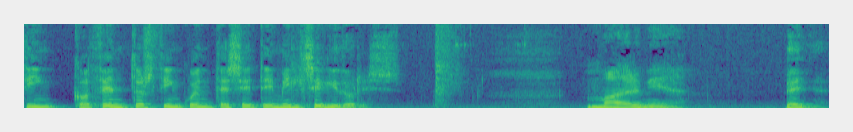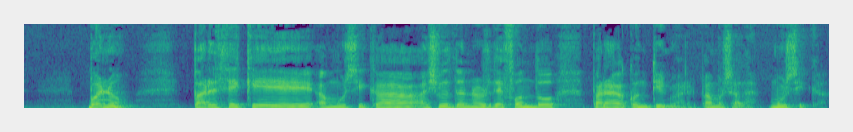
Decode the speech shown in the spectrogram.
557.000 seguidores. Madre mía. Ben, bueno, parece que a música axúdanos de fondo para continuar. Vamos alá, música.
